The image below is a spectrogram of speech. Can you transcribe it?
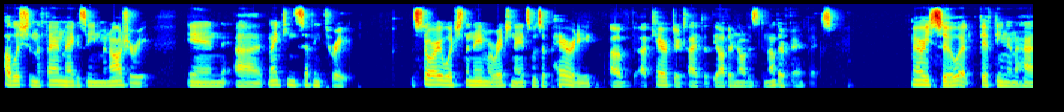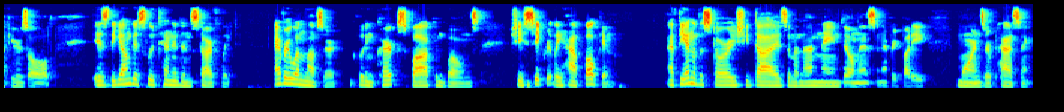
published in the fan magazine Menagerie in uh, 1973. The story which the name originates was a parody of a character type that the author noticed in other fanfics. Mary Sue, at 15 and a half years old, is the youngest lieutenant in Starfleet. Everyone loves her, including Kirk, Spock, and Bones. She's secretly half Vulcan, at the end of the story, she dies of an unnamed illness and everybody mourns her passing.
